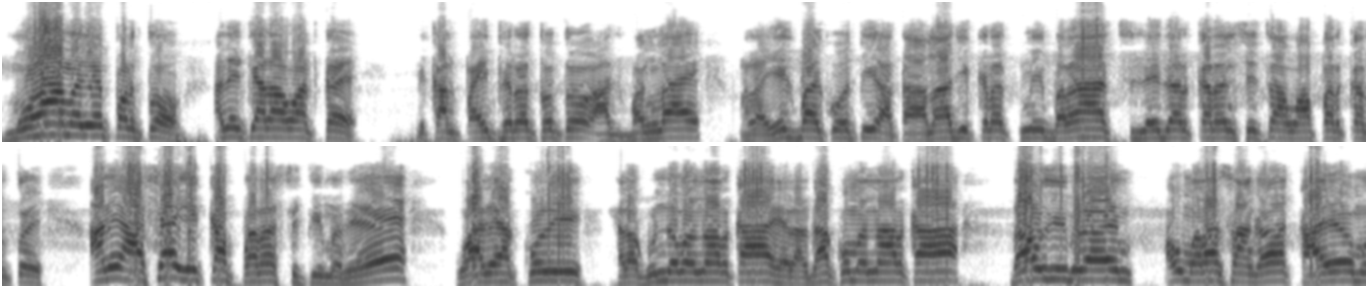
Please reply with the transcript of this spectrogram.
मोहामध्ये पडतो आणि त्याला वाटतंय मी काल पायी फिरत होतो आज बंगला आहे मला एक बायको होती आता अनाधिकृत मी बराच लेदर करन्सीचा वापर करतोय. आणि अशा एका परिस्थितीमध्ये वाड्या कोळी ह्याला गुंड म्हणणार का ह्याला डाकू म्हणणार का? दाऊद इब्राहिम अहो मला सांगा कायम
